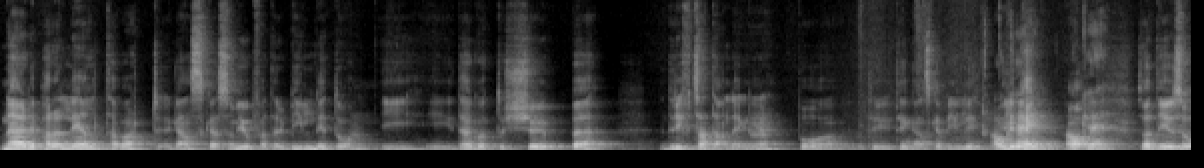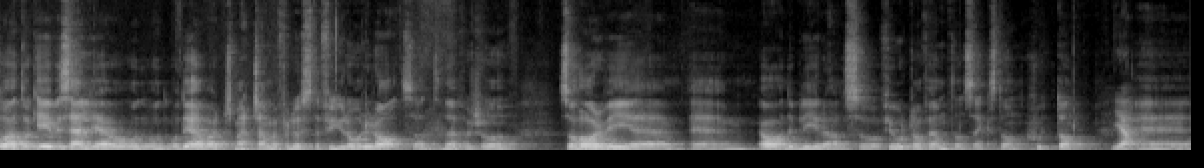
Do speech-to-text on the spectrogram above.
när det parallellt har varit ganska, som vi uppfattar det, billigt då. Mm. I, i, det har gått att köpa driftsatta anläggningar på, till, till en ganska billig, billig. Okej, peng. Ja. okej. Så att det är ju så att okej, vi säljer och, och, och det har varit smärtsamma förluster fyra år i rad. Så att därför så, så har vi, eh, eh, ja det blir alltså 14, 15, 16, 17. Ja. Eh,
